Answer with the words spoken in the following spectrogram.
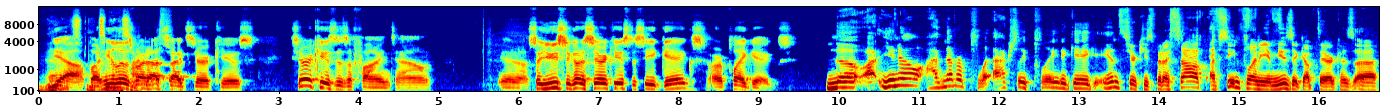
Yeah, that's- but that's he nice. lives right outside Syracuse. Syracuse is a fine town, you know. So you used to go to Syracuse to see gigs or play gigs? No, I, you know, I've never pl- actually played a gig in Syracuse, but I saw, I've seen plenty of music up there because, uh,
